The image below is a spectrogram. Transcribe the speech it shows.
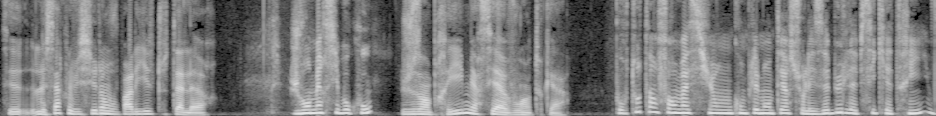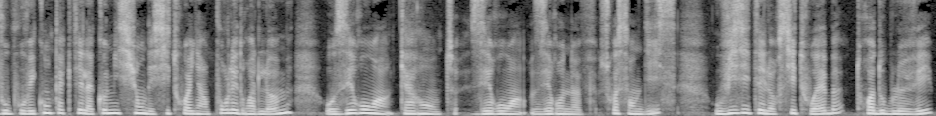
C'est le cercle vicieux dont vous parliez tout à l'heure. Je vous remercie beaucoup. Je vous en prie. Merci à vous, en tout cas. Pour toute information complémentaire sur les abus de la psychiatrie, vous pouvez contacter la Commission des citoyens pour les droits de l'homme au 01 40 01 09 70 ou visiter leur site web www.ccdh.fr.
